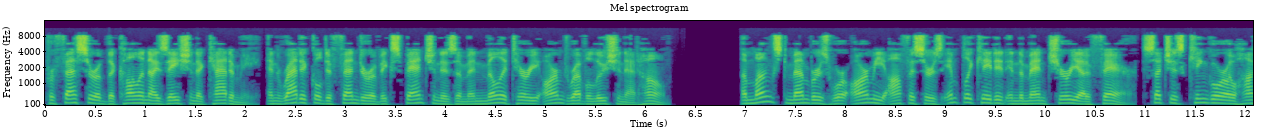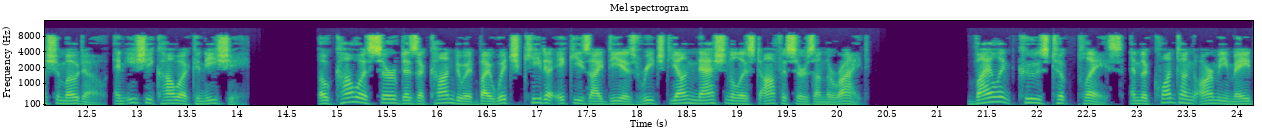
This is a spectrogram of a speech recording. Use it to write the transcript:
professor of the Colonization Academy, and radical defender of expansionism and military armed revolution at home. Amongst members were army officers implicated in the Manchuria affair, such as Kingoro Hashimoto, and Ishikawa Kanishi. Okawa served as a conduit by which Kita Ikki's ideas reached young nationalist officers on the right. Violent coups took place, and the Kwantung Army made,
